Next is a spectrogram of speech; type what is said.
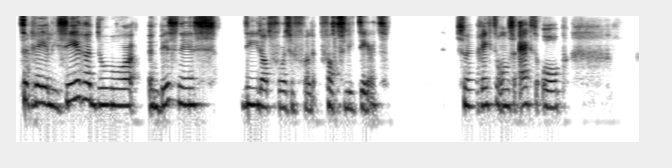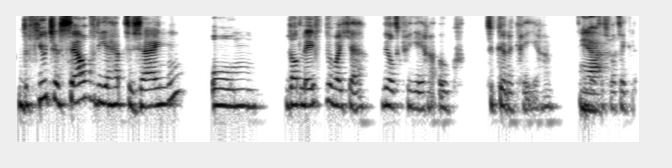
te realiseren door een business die dat voor ze faciliteert. Dus we richten ons echt op de future self die je hebt te zijn om dat leven wat je wilt creëren ook te kunnen creëren. ja. Dat is wat ik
